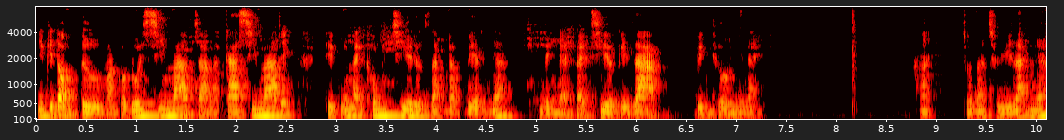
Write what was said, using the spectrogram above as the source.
những cái động từ mà có đuôi shimat chẳng là kashimat ấy, thì cũng lại không chia được dạng đặc biệt nhá. Mình lại phải chia cái dạng bình thường như này. Hãy chúng ta chú ý lại nhé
